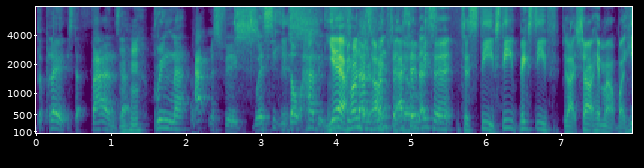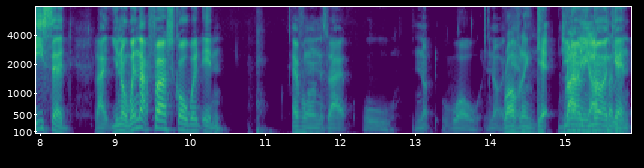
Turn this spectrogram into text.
the player, it's the fans that bring that atmosphere where City don't have it. Yeah, think hundred. I said that to, to Steve. Steve, big Steve, like shout him out. But he said, like, you know, when that first goal went in, everyone was like, "Ooh, not whoa, not Rather again. than get Do you know what I Rani mean? up Not and- again.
